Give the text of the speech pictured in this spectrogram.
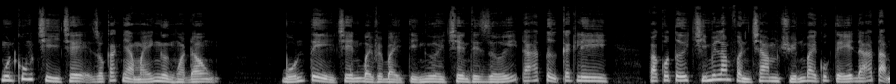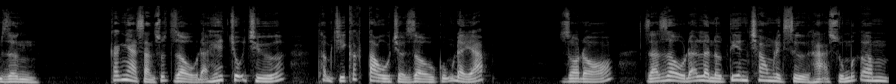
nguồn cung trì trệ do các nhà máy ngừng hoạt động. 4 tỷ trên 7,7 tỷ người trên thế giới đã tự cách ly và có tới 95% chuyến bay quốc tế đã tạm dừng – các nhà sản xuất dầu đã hết chỗ chứa, thậm chí các tàu chở dầu cũng đầy ắp. Do đó, giá dầu đã lần đầu tiên trong lịch sử hạ xuống mức âm.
